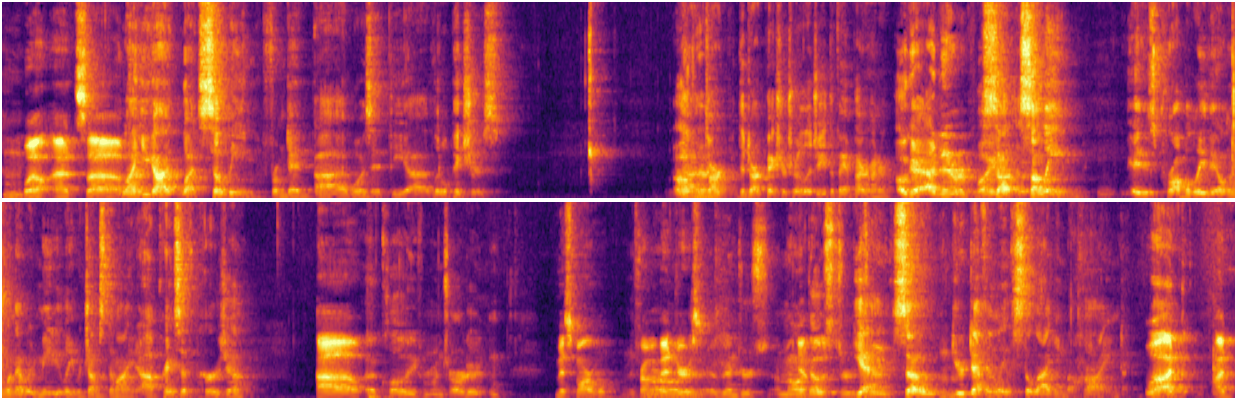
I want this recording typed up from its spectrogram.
Well, that's uh, Like you got what Salim from Dead. Uh, what was it? The uh, Little Pictures. Uh, Okay. dark the Dark Picture trilogy, the Vampire Hunter. Okay, I never played Sa- it. but- is probably the only one that would immediately jumps to mind. Uh, Prince of Persia. uh, uh, Chloe from Uncharted. Miss Marvel from Marvel, Avengers. Avengers. I mean, like Yeah. those two. Yeah, too. so you're definitely still lagging behind. Well, I, I,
